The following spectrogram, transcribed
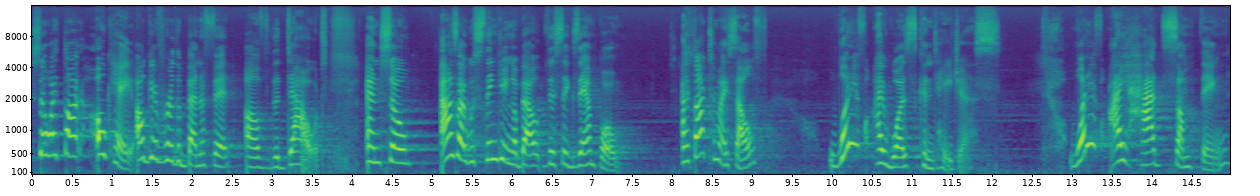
so I thought, okay, I'll give her the benefit of the doubt. And so as I was thinking about this example, I thought to myself, what if I was contagious? What if I had something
